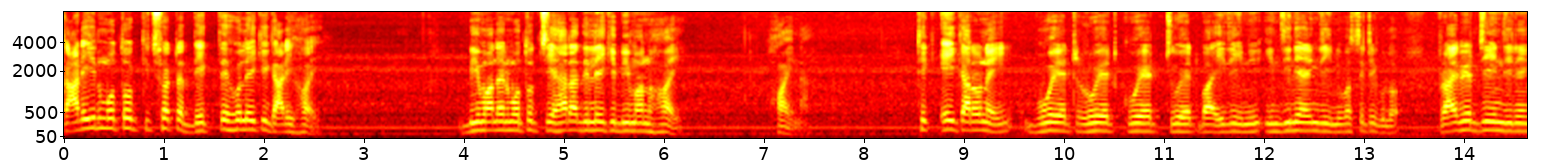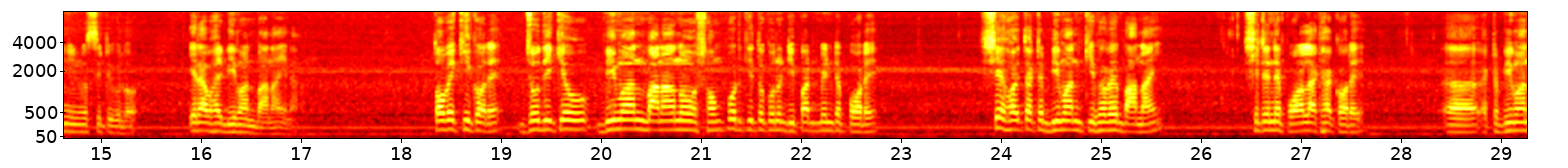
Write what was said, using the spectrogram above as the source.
গাড়ির মতো কিছু একটা দেখতে হলেই কি গাড়ি হয়? বিমানের মতো চেহারা দিলেই কি বিমান হয়? হয় না। ঠিক এই কারণেই বুয়েট, রুয়েট, কুয়েট, চুয়েট বা এই যে ইঞ্জিনিয়ারিং যে ইউনিভার্সিটিগুলো প্রাইভেট যে ইঞ্জিনিয়ারিং ইউনিভার্সিটিগুলো, এরা ভাই বিমান বানায় না। তবে কি করে? যদি কেউ বিমান বানানো সম্পর্কিত কোনো ডিপার্টমেন্টে পড়ে, সে হয়তো একটা বিমান কীভাবে বানায়, সেটা নিয়ে পড়ালেখা করে। একটা বিমান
